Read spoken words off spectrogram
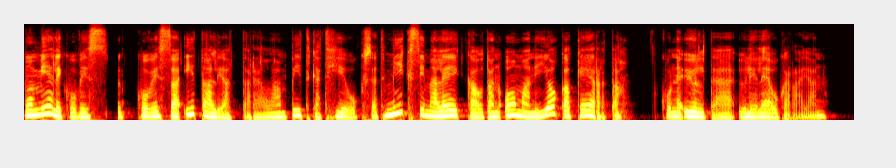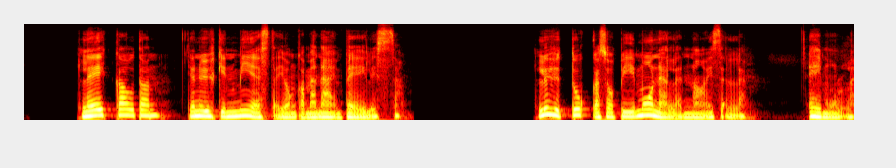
Mun mielikuvissa Italiattarella on pitkät hiukset. Miksi mä leikkautan omani joka kerta, kun ne yltää yli leukarajan? Leikkautan ja nyhkin miestä, jonka mä näen peilissä. Lyhyt tukka sopii monelle naiselle, ei mulle.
